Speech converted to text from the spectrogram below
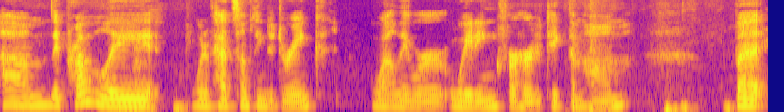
Um, they probably would have had something to drink while they were waiting for her to take them home. But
